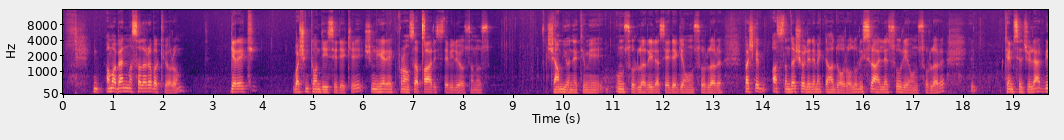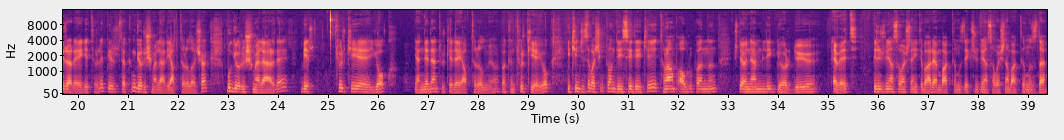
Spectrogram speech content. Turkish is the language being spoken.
Ama ben masalara bakıyorum. Gerek Washington DC'deki, şimdi gerek Fransa Paris'te biliyorsunuz Şam yönetimi unsurlarıyla, SDG unsurları, başka aslında şöyle demek daha doğru olur. İsrail ile Suriye unsurları temsilciler bir araya getirilip bir takım görüşmeler yaptırılacak. Bu görüşmelerde bir, Türkiye yok. Yani neden Türkiye'de yaptırılmıyor? Bakın Türkiye yok. İkincisi Washington DC'deki Trump Avrupa'nın işte önemli gördüğü evet Birinci Dünya Savaşı'ndan itibaren baktığımızda, İkinci Dünya Savaşı'na baktığımızda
